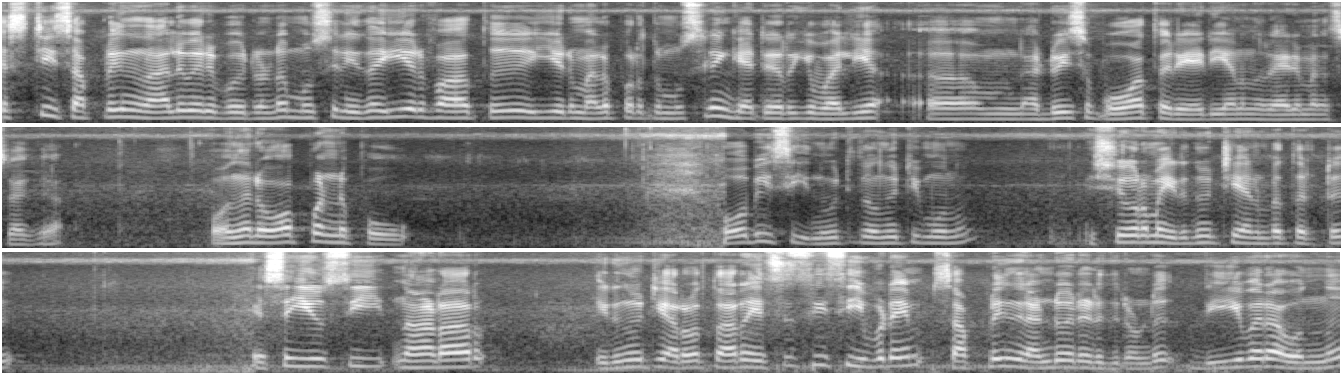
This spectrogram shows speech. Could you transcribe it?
എസ് ടി സപ്ലിയിൽ നിന്ന് നാല് പേര് പോയിട്ടുണ്ട്. മുസ്ലിം ഇത് ഈ ഒരു ഭാഗത്ത് ഈ ഒരു മലപ്പുറത്ത് മുസ്ലിം കാറ്റഗറിക്ക് വലിയ അഡ്വൈസ് പോകാത്ത ഒരു ഏരിയ ആണെന്ന് കാര്യം മനസ്സിലാക്കുക. ഒന്നര ഓപ്പണിന് പോവും. ഒ ബി സി നൂറ്റി തൊണ്ണൂറ്റി മൂന്ന് വിശ്വകർമ്മ ഇരുന്നൂറ്റി അൻപത്തെട്ട് S I U C Nadar ഇരുന്നൂറ്റി അറുപത്താറ് എസ് എസ് സി സി ഇവിടെയും സപ്ലിയിൽ നിന്ന് രണ്ടുപേരെ എടുത്തിട്ടുണ്ട്. ധീവര ഒന്ന്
